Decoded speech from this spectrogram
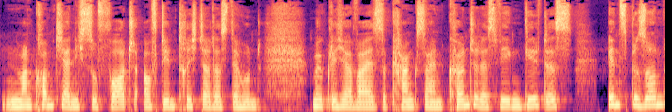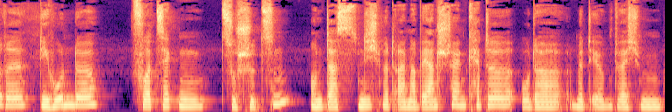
man kommt ja nicht sofort auf den Trichter, dass der Hund möglicherweise krank sein könnte. Deswegen gilt es insbesondere, die Hunde vor Zecken zu schützen und das nicht mit einer Bernsteinkette oder mit irgendwelchem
